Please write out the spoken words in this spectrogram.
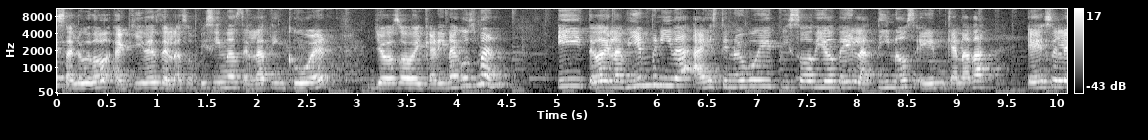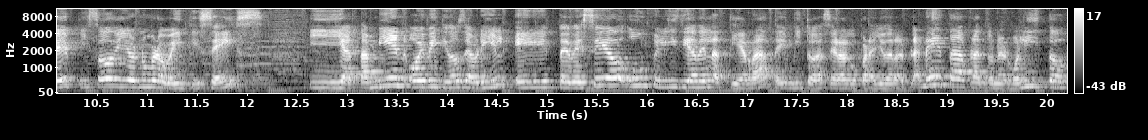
saludo aquí desde las oficinas de Latin Cover. Yo soy Karina Guzmán y te doy la bienvenida a este nuevo episodio de Latinos en Canadá. Es el episodio número 26 y también hoy 22 de abril eh, te deseo un feliz día de la Tierra. Te invito a hacer algo para ayudar al planeta, planta un arbolito.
